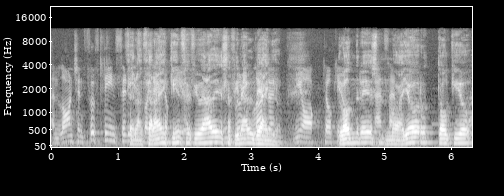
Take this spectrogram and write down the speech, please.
and launch in 15 cities Se lanzará en of the 15 year, ciudades a final de año. Londres, Nueva. York, Tokio.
